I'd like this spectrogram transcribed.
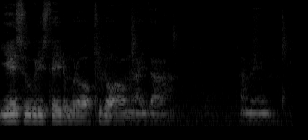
예수 그리스도의 이름으로 기도하옵나이다. 아멘.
